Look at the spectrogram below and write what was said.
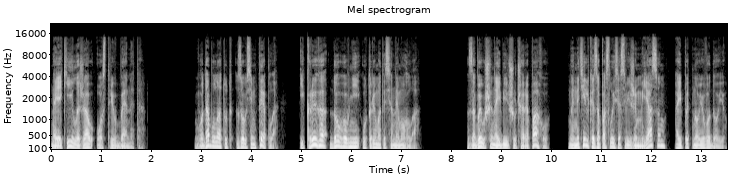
на якій лежав острів Беннета. Вода була тут зовсім тепла, і крига довго в ній утриматися не могла. Забивши найбільшу черепаху, ми не тільки запаслися свіжим м'ясом, а й питною водою.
